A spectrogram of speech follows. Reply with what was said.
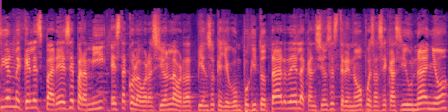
Díganme qué les parece. Para mí, esta colaboración, la verdad, pienso que llegó un poquito tarde. La canción se estrenó pues hace casi un año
